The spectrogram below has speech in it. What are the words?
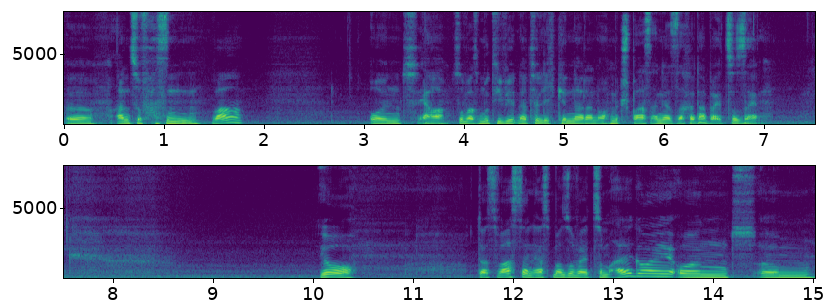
äh, anzufassen war. Und ja, sowas motiviert natürlich Kinder dann auch mit Spaß an der Sache dabei zu sein. Ja, das war es dann erstmal soweit zum Allgäu und, ähm,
